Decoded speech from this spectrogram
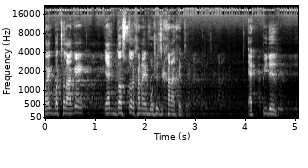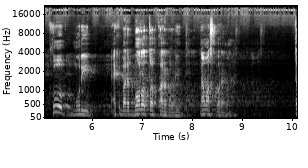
কয়েক বছর আগে এক দস্তরখানায় বসেছি খানা খেতে। এক পীরের খুব মুরিদ, একেবারে বড় তফকার মুরিদ, নামাজ পড়ে না। তো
